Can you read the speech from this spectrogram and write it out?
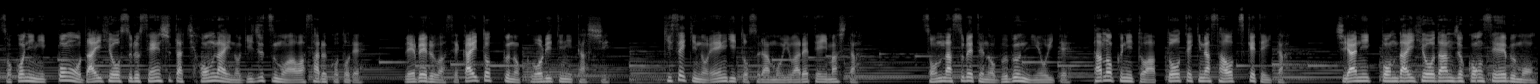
そこに日本を代表する選手たち本来の技術も合わさることでレベルは世界トップのクオリティに達し奇跡の演技とすらも言われていました。そんな全ての部分において他の国と圧倒的な差をつけていた。チア日本代表男女混成部門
